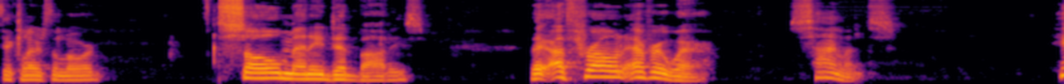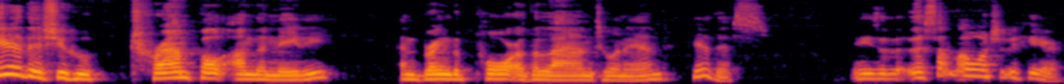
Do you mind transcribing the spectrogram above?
declares the Lord. So many dead bodies. They are thrown everywhere. Silence. Hear this, you who trample on the needy and bring the poor of the land to an end. Hear this. He said, There's something I want you to hear.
